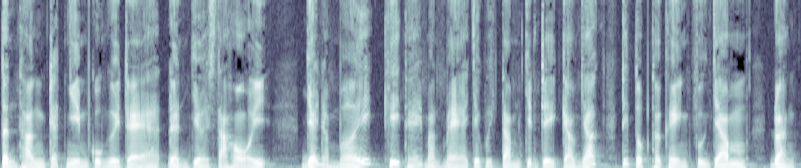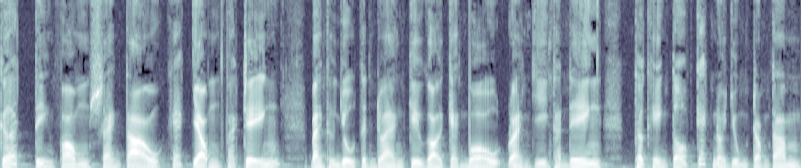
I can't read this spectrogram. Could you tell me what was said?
tinh thần trách nhiệm của người trẻ đến với xã hội. Với năm mới, khí thế mạnh mẽ và quyết tâm chính trị cao nhất, tiếp tục thực hiện phương châm, đoàn kết, tiên phong, sáng tạo, khát vọng, phát triển. Ban thường vụ tỉnh đoàn kêu gọi cán bộ, đoàn viên thanh niên thực hiện tốt các nội dung trọng tâm.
